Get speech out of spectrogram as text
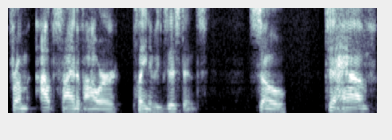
from outside of our plane of existence. So to have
